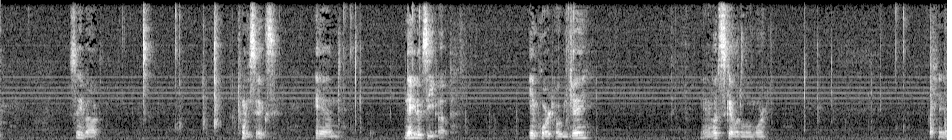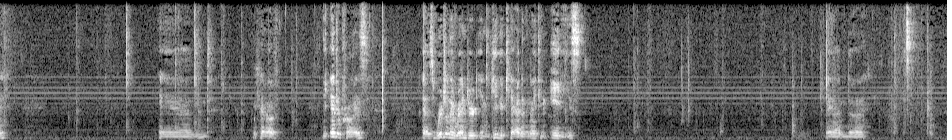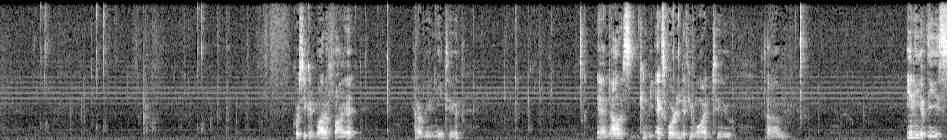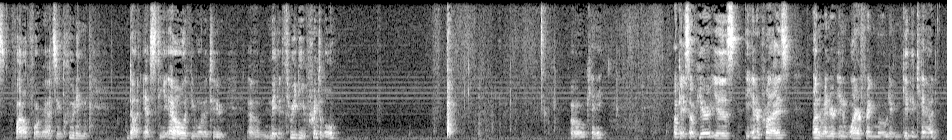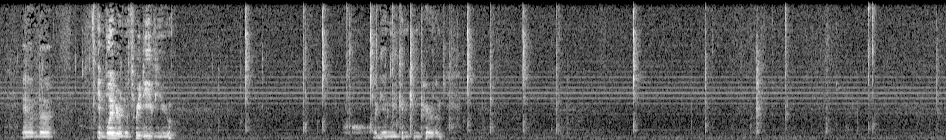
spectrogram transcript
say about 26, and negative Z up. Import obj, and let's scale it a little more. Okay. And have the Enterprise as originally rendered in GigaCAD in the 1980s. And uh, course, you can modify it however you need to. And now this can be exported if you want to um, any of these file formats, including .stl if you wanted to um, make it 3D printable. Okay. Okay, so here is the Enterprise unrendered in wireframe mode in GigaCAD and uh, in Blender in the 3D view. Again, we can compare them.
